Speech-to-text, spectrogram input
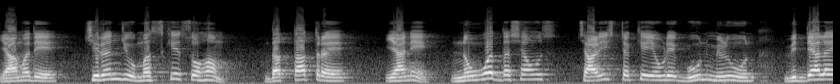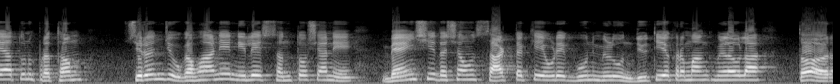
यामध्ये चिरंजीव मस्के सोहम दत्तात्रय याने नव्वद दशांश चाळीस टक्के एवढे गुण मिळवून विद्यालयातून प्रथम चिरंजीव गव्हाणे निलेश संतोष याने ब्याऐंशी दशांश साठ टक्के एवढे गुण मिळवून द्वितीय क्रमांक मिळवला. तर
